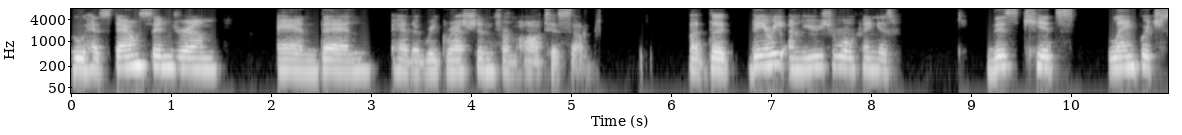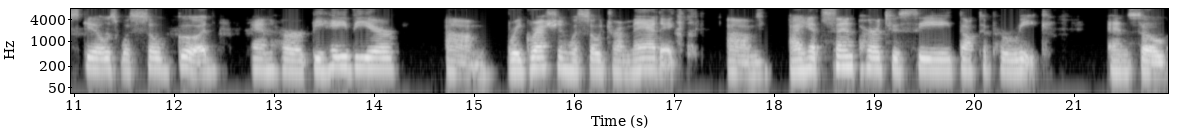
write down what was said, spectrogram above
who has Down syndrome and then had a regression from autism. But the very unusual thing is this kid's language skills was so good and her behavior um, regression was so dramatic um, I had sent her to see Dr. Parikh. And so,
